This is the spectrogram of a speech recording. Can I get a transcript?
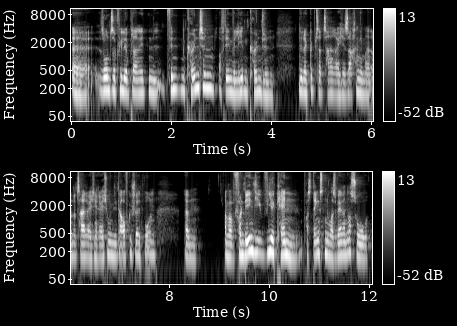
äh, so und so viele Planeten finden könnten, auf denen wir leben könnten. Ne, da gibt es ja zahlreiche Sachen, die man, oder zahlreiche Rechnungen, die da aufgestellt wurden. Ähm, aber von denen, die wir kennen, was denkst du, was wäre noch so?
